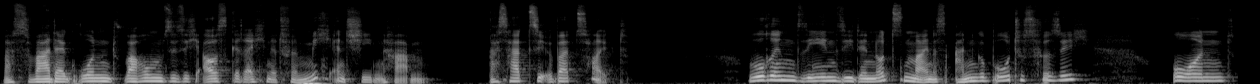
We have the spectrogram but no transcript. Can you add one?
Was war der Grund, warum sie sich ausgerechnet für mich entschieden haben? Was hat sie überzeugt? Worin sehen sie den Nutzen meines Angebotes für sich? Und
